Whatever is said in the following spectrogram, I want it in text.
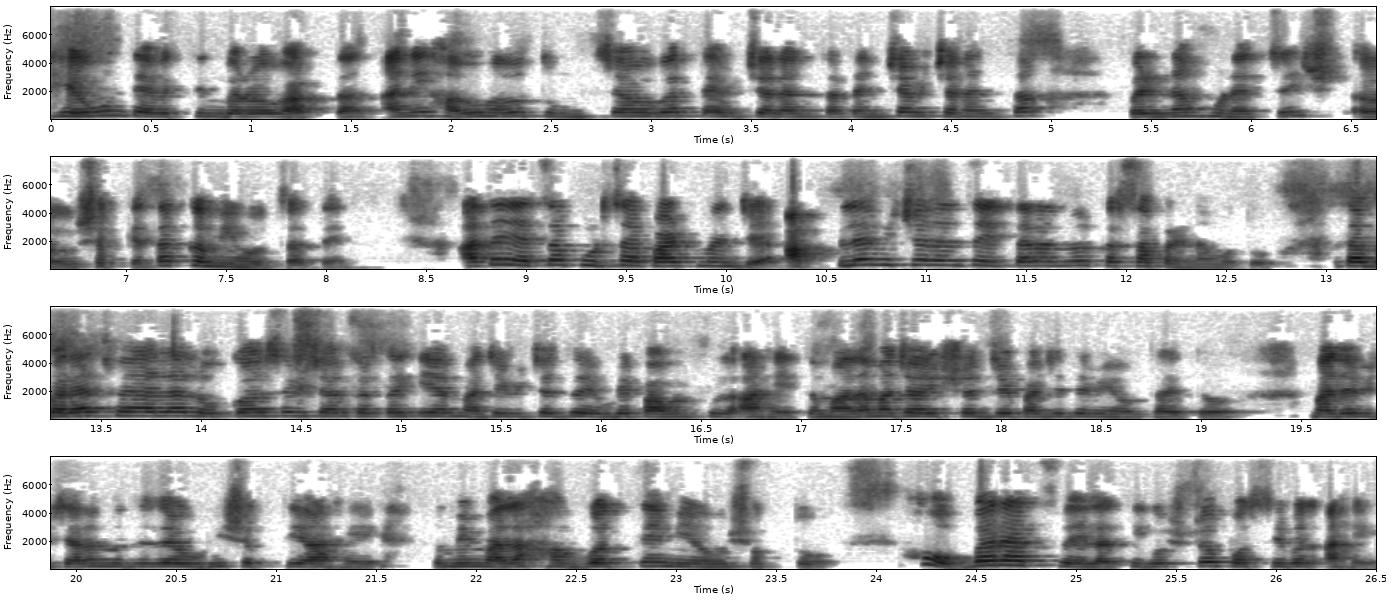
ठेवून त्या व्यक्तींबरोबर वागतात आणि हळूहळू तुमच्यावर त्या विचारांचा, त्यांच्या विचारांचा परिणाम होण्याची शक्यता कमी होत जाते. आता याचा पुढचा पाठ म्हणजे आपल्या विचारांचा इतरांवर कसा परिणाम होतो. आता बऱ्याच वेळेला लोक असे विचार करतात, की यार माझे विचार जर एवढे पॉवरफुल आहे, तर मला माझ्या आयुष्यात जे पाहिजे ते मिळवता येतं. माझ्या विचारांमध्ये जर एवढी शक्ती आहे, तर मी मला हवं ते मिळवू शकतो. हो, बऱ्याच वेळेला ती गोष्ट पॉसिबल आहे.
